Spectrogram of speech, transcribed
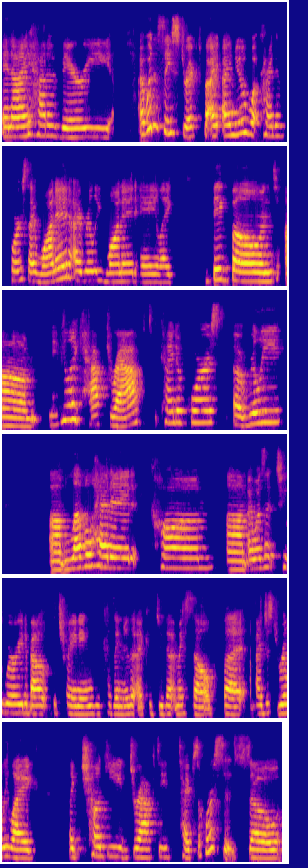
And I had a very, I wouldn't say strict, but I, I knew what kind of horse I wanted. I really wanted a like big boned, um, maybe like half draft kind of horse, a really um, level headed, calm, um, I wasn't too worried about the training because I knew that I could do that myself, but I just really like like chunky, drafty types of horses. So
